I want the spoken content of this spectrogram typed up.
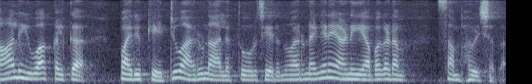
നാല് യുവാക്കൾക്ക് പരുക്കേറ്റു. അരുണാലത്തൂർ ചേരുന്നു. അരുൺ എങ്ങനെയാണ് ഈ അപകടം സംഭവിച്ചത്?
